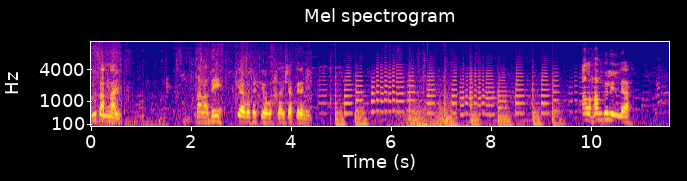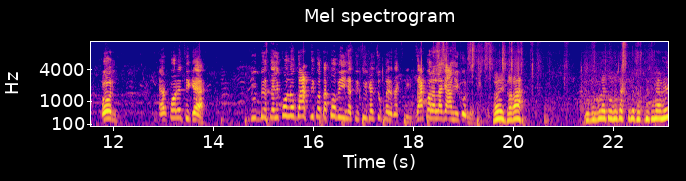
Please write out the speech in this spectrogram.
দুধ আর নাই। দাদা দে কে অবস্থা কি অবস্থা? হিসাব করে নেই আলহামদুলিল্লাহ। শোন এরপরে থেকে দুধ বেচতে হলে কোনো বাড়তি কথা কবি না তুই তুই খালি চুপ মেরে থাকবি। যা করার লাগে আমি করব। এই দাঁড়া। দুপুরবেলায় তোদের কাছ থেকে দুধ দিছি না আমি?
